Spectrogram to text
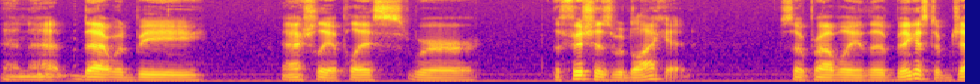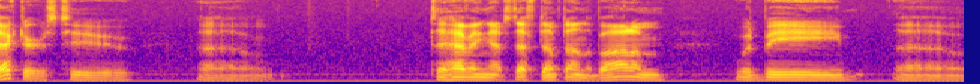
And that that would be actually a place where the fishes would like it. So probably the biggest objectors to uh, to having that stuff dumped on the bottom would be uh,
